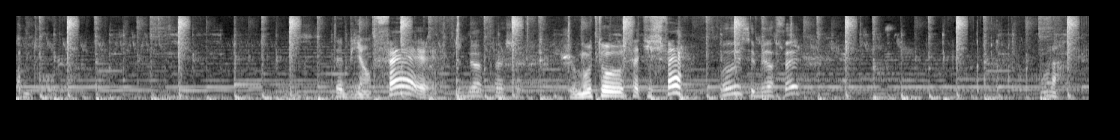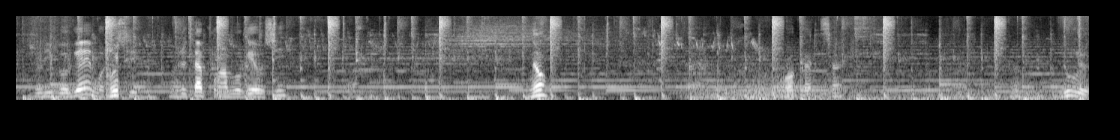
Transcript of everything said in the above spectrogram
Contrôle. C'est bien fait. C'est bien fait, chef. Je m'auto-satisfais. Oui, oui, c'est bien fait. Voilà. Joli boguet, moi, je moi je tape pour un boguet aussi. Non 3, 4, 5. Double.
